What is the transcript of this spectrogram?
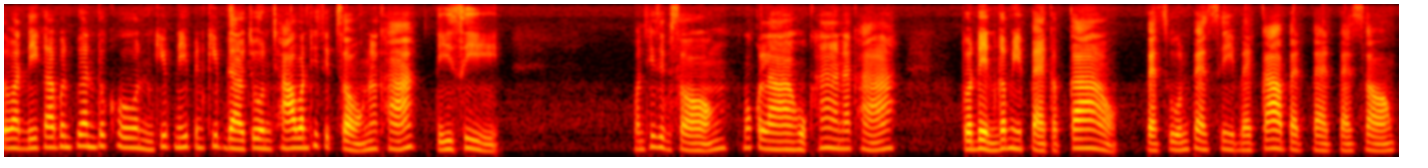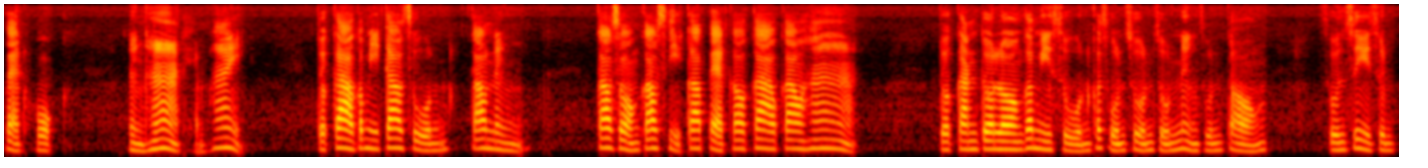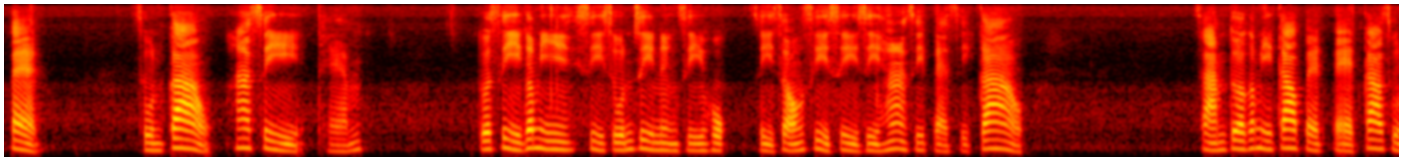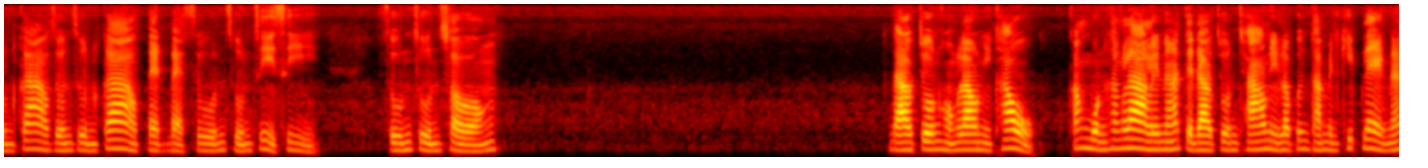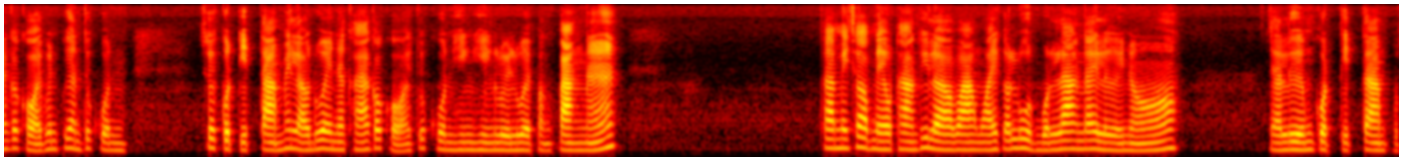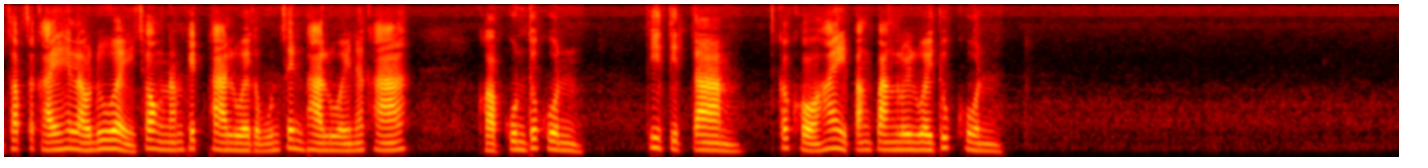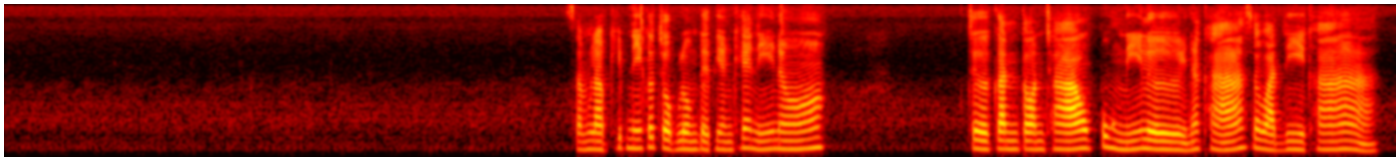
สวัสดีค่ะเพื่อนๆทุกคน คลิปนี้เป็นคลิปดาวโจนเช้าวันที่ 12 นะคะตีสี่วันที่ 12 มกราหกห้านะคะ ตัวเด่นก็มี 8 กับ 9 80 84 89 88 82 86 15 แถมให้ ตัว 9 ก็มี 90 91 92 94 98 99 95 ตัวกันตัวรองก็มี 0 ก็ 0 0 0 1 0 2 0 4 0 8 ศูนย์เก้าห้าสี่แถม ตัวสี่ก็มีสี่ศูนย์สี่หนึ่งสี่หกสี่สองสี่สี่สี่ห้าสี่แปดสี่เก้าสามตัวก็มีเก้าแปดแปดเก้าศูนย์เก้าศูนย์ศูนย์เก้าแปดแปดศูนย์ศูนย์สี่สี่ศูนย์ศูนย์สองดาวโจนของเรานี่เข้าข้างบนข้างล่างเลยนะ แต่ดาวโจนเช้านี่เราเพิ่งทำเป็นคลิปแรกนะ ก็ขอให้เพื่อนๆทุกคน ช่วยกดติดตามให้เราด้วยนะคะ ก็ขอให้ทุกคนเฮงๆรวยๆปังๆนะ ถ้าไม่ชอบแนวทางที่เราวางไว้ก็รูดบนล่างได้เลยเนาะอย่าลืมกดติดตามกดซับสไครต์ให้เราด้วย ช่องน้ำเพชรพารวยกับวุ้นเส้นพารวยนะคะ ขอบคุณทุกคนที่ติดตาม ก็ขอให้ปังๆรวยๆทุกคน สำหรับคลิปนี้ก็จบลงแต่เพียงแค่นี้เนาะ เจอกันตอนเช้าพรุ่งนี้เลยนะคะ สวัสดีค่ะ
